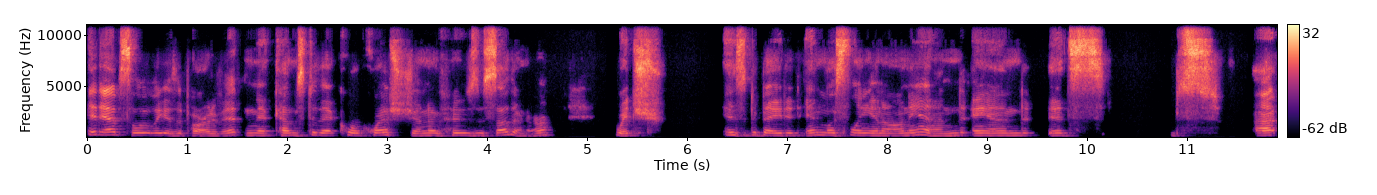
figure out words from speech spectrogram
It absolutely is a part of it. And it comes to that core question of who's a Southerner, which is debated endlessly and on end. And it's, I,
